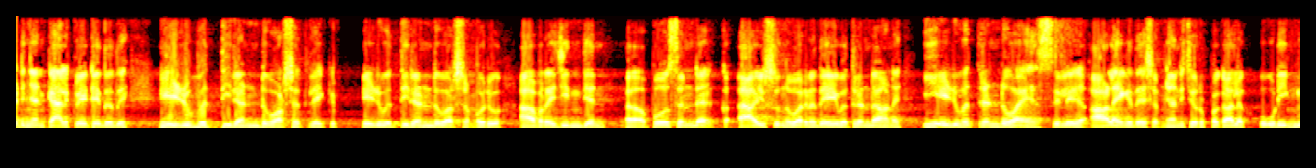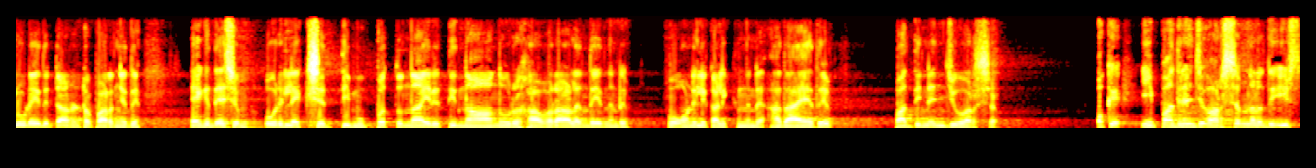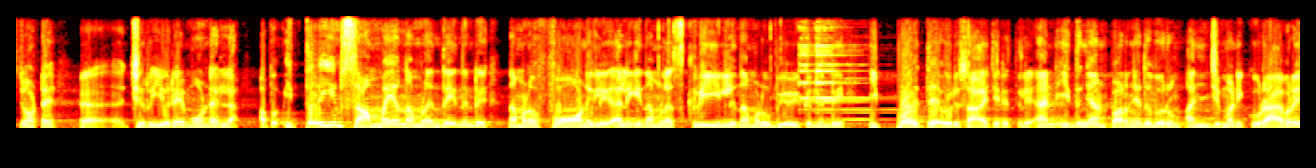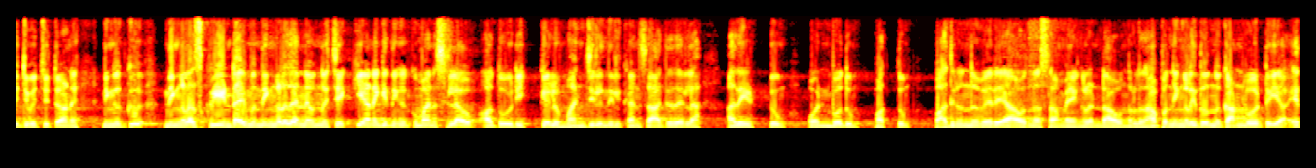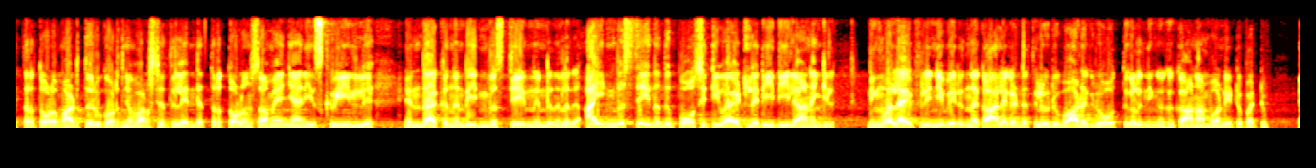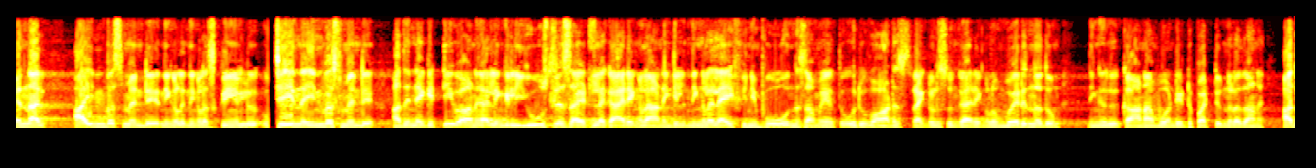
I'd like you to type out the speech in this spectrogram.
ആയിട്ട് ഞാൻ കാൽക്കുലേറ്റ് ചെയ്തത് എഴുപത്തി രണ്ട് വർഷത്തിലേക്ക്. എഴുപത്തി രണ്ട് വർഷം. ഒരു ആവറേജ് ഇന്ത്യൻ പേഴ്സന്റെ ആയുസ് എന്ന് പറയുന്നത് എഴുപത്തിരണ്ടാണ്. ഈ എഴുപത്തിരണ്ട് വയസ്സിൽ ആൾ ഏകദേശം ഞാൻ ചെറുപ്പകാലം കൂടി ഇൻക്ലൂഡ് ചെയ്തിട്ടാണ് കേട്ടോ പറഞ്ഞത്. ഏകദേശം ഒരു ലക്ഷത്തി മുപ്പത്തൊന്നായിരത്തി നാനൂറ് ഹവർ ആൾ എന്ത് ചെയ്യുന്നുണ്ട്? ഫോണിൽ കളിക്കുന്നുണ്ട്. അതായത് പതിനഞ്ച് വർഷം. ഓക്കെ ഈ പതിനഞ്ച് വർഷം എന്നുള്ളത് ഇറ്റ്സ് നോട്ട് എ ചെറിയൊരു എമൗണ്ട് അല്ല. അപ്പം ഇത്രയും സമയം നമ്മൾ എന്ത് ചെയ്യുന്നുണ്ട്? നമ്മൾ ഫോണിൽ അല്ലെങ്കിൽ നമ്മളെ സ്ക്രീനിൽ നമ്മൾ ഉപയോഗിക്കുന്നുണ്ട് ഇപ്പോഴത്തെ ഒരു സാഹചര്യത്തിൽ. ആൻഡ് ഇത് ഞാൻ പറഞ്ഞത് വെറും അഞ്ച് മണിക്കൂർ ആവറേജ് വെച്ചിട്ടാണ്. നിങ്ങൾക്ക് നിങ്ങളെ സ്ക്രീൻ ടൈം നിങ്ങൾ തന്നെ ഒന്ന് ചെക്ക് ചെയ്യുകയാണെങ്കിൽ നിങ്ങൾക്ക് മനസ്സിലാവും. അതൊരിക്കലും അഞ്ചിൽ നിൽക്കാൻ സാധ്യതയല്ല. അത് എട്ടും ഒൻപതും പത്തും പതിനൊന്ന് വരെ ആവുന്ന സമയങ്ങൾ ഉണ്ടാവും എന്നുള്ളത് അപ്പോൾ നിങ്ങൾ ഇതൊന്ന് കൺവേർട്ട് ചെയ്യുക. എത്രത്തോളം അടുത്തൊരു കുറഞ്ഞ വർഷത്തിൽ എന്റെ എത്രത്തോളം സമയം ഞാൻ ഈ സ്ക്രീനിൽ എന്താക്കുന്നുണ്ട് ഇൻവെസ്റ്റ് ചെയ്യുന്നുണ്ട് എന്നുള്ളത്. ആ ഇൻവെസ്റ്റ് ചെയ്യുന്നത് പോസിറ്റീവ് ആയിട്ടുള്ള രീതിയിലാണെങ്കിൽ നിങ്ങളുടെ ലൈഫിൽ ഇനി വരുന്ന കാലഘട്ടത്തിൽ ഒരുപാട് ഗ്രോത്തുകൾ നിങ്ങൾക്ക് കാണാൻ വേണ്ടിയിട്ട് പറ്റും. എന്നാൽ ആ ഇൻവെസ്റ്റ്മെന്റ് നിങ്ങൾ നിങ്ങളുടെ സ്ക്രീനിൽ ചെയ്യുന്ന ഇൻവെസ്റ്റ്മെന്റ് അത് നെഗറ്റീവാണ് അല്ലെങ്കിൽ യൂസ്ലെസ് ആയിട്ടുള്ള കാര്യങ്ങളാണെങ്കിൽ നിങ്ങളുടെ ലൈഫിന് പോകുന്ന സമയത്ത് ഒരുപാട് സ്ട്രഗിൾസും കാര്യങ്ങളും വരുന്നതും നിങ്ങൾക്ക് കാണാൻ വേണ്ടിയിട്ട് പറ്റും എന്നുള്ളതാണ്. അത്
